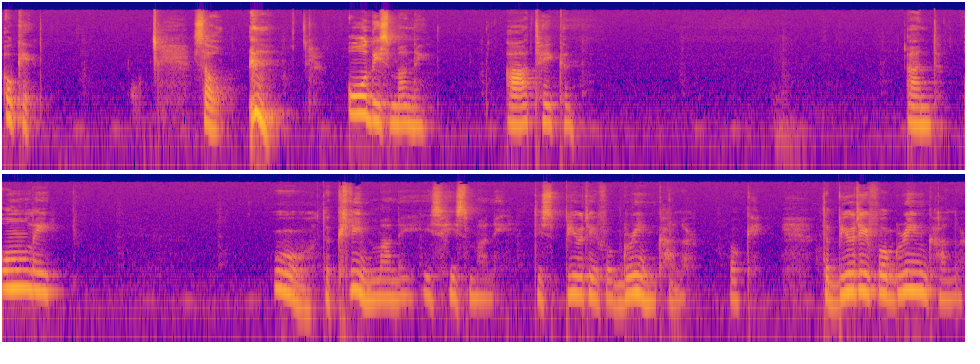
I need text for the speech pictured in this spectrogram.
Okay. So all this money are taken and only oh the clean money is his money this beautiful green color okay the beautiful green color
